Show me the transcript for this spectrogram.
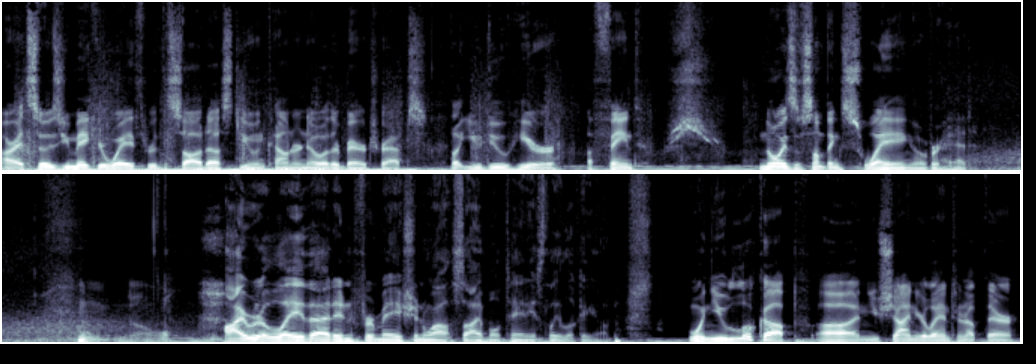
All right, so as you make your way through the sawdust, you encounter no other bear traps, but you do hear a faint noise of something swaying overhead. No. I relay that information while simultaneously looking up. When you look up uh, and you shine your lantern up there,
